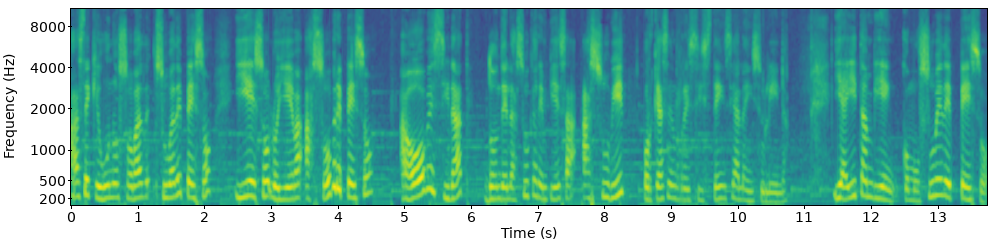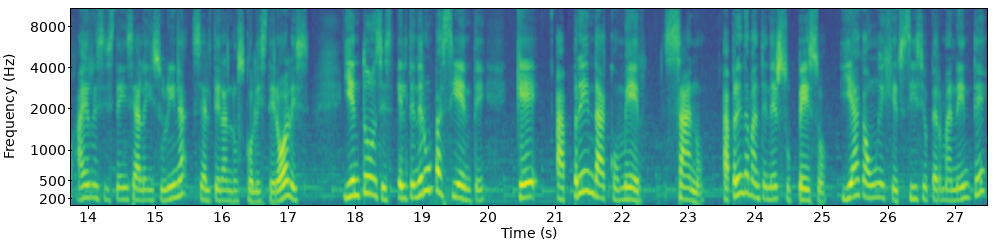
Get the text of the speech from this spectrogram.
hace que uno suba de, peso y eso lo lleva a sobrepeso, a obesidad, donde el azúcar empieza a subir porque hacen resistencia a la insulina. Y ahí también, como sube de peso, hay resistencia a la insulina, se alteran los colesteroles. Y entonces, el tener un paciente que aprenda a comer sano, aprenda a mantener su peso y haga un ejercicio permanente,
